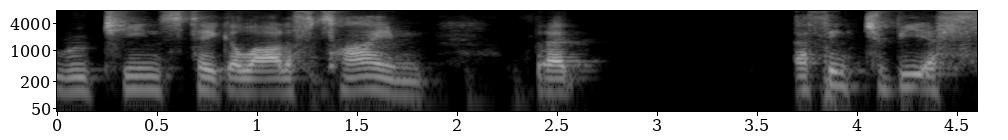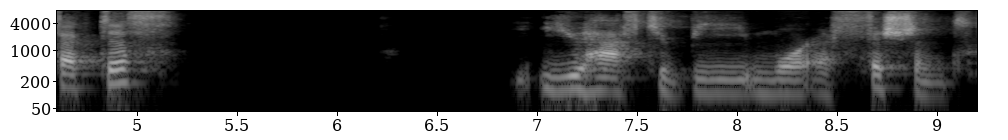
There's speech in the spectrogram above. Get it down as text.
routines take a lot of time. But I think to be effective, you have to be more efficient,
